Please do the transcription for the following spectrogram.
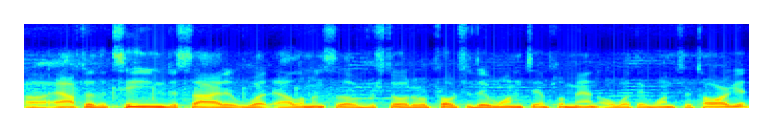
Uh, after the team decided what elements of restorative approaches they wanted to implement or what they wanted to target,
